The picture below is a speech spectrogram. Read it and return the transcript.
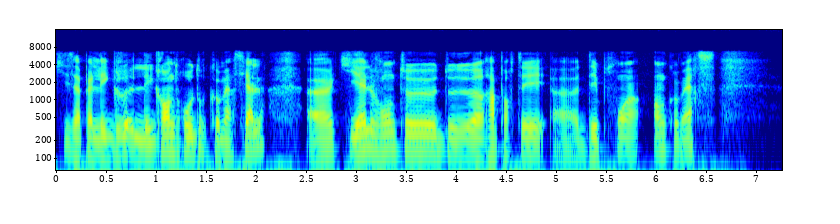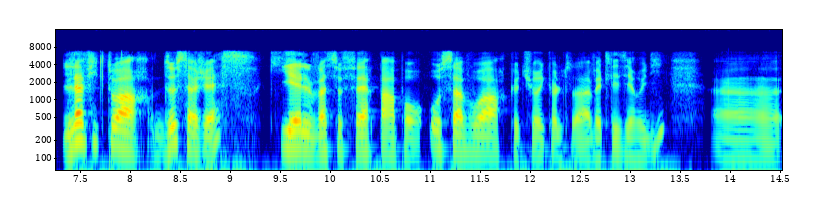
qu'ils appellent les, les grandes routes commerciales, euh, qui, elles, vont te de rapporter euh, des points en commerce. La victoire de sagesse, qui, elle, va se faire par rapport au savoir que tu récoltes avec les érudits euh,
